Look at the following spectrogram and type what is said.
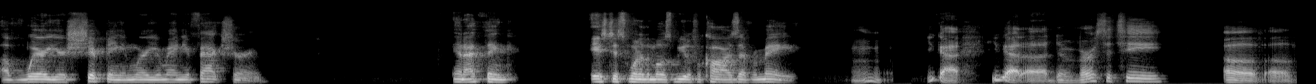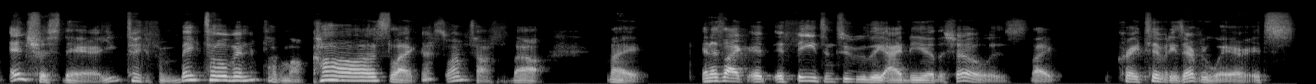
of where you're shipping and where you're manufacturing and i think it's just one of the most beautiful cars ever made. Mm. You got you got a diversity of of interest there. You take it from Beethoven, talking about cars, like that's what I'm talking about. Like, and it's like it, it feeds into the idea of the show is like creativity is everywhere. It's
